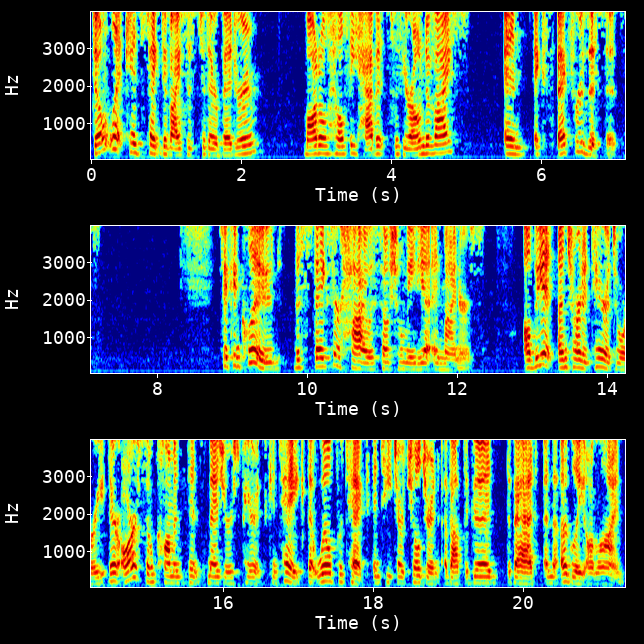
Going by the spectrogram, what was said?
Don't let kids take devices to their bedroom. Model healthy habits with your own device and expect resistance. To conclude, the stakes are high with social media and minors. Albeit uncharted territory, there are some common sense measures parents can take that will protect and teach our children about the good, the bad, and the ugly online.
